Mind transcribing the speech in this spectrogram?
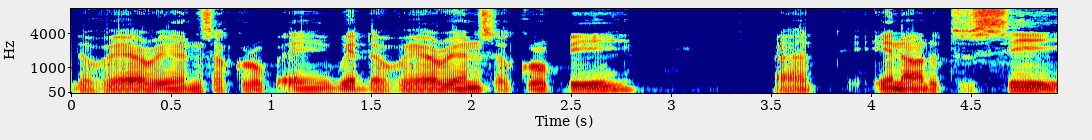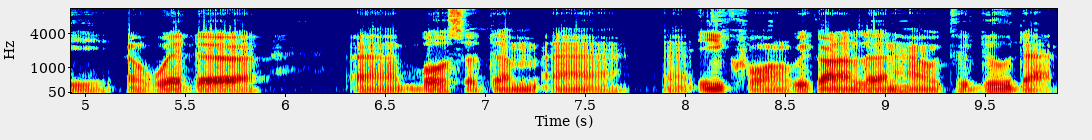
the variance of group A with the variance of group B uh, in order to see uh, whether uh, both of them are uh, equal. We're going to learn how to do that.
